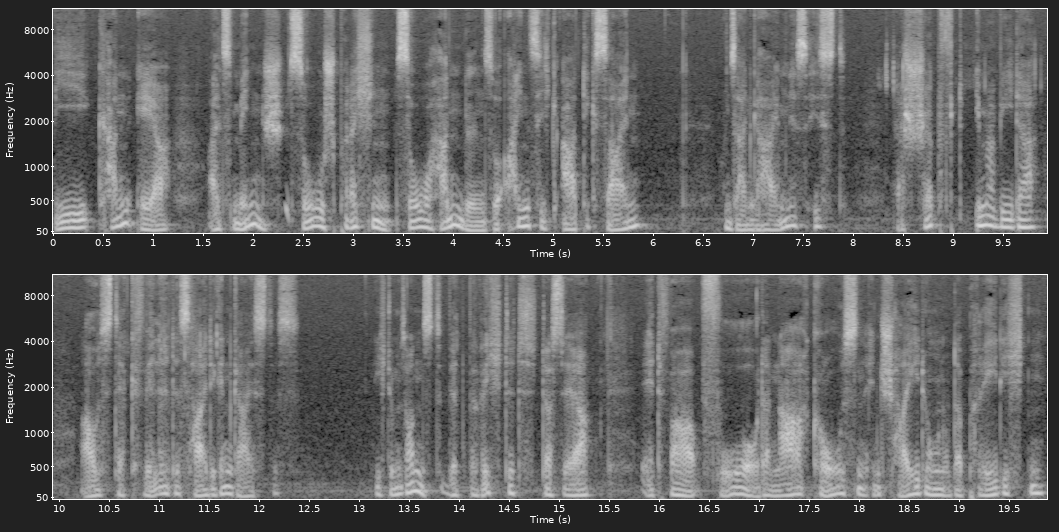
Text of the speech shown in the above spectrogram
Wie kann er als Mensch so sprechen, so handeln, so einzigartig sein? Und sein Geheimnis ist, er schöpft immer wieder aus der Quelle des Heiligen Geistes. Nicht umsonst wird berichtet, dass er etwa vor oder nach großen Entscheidungen oder Predigten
